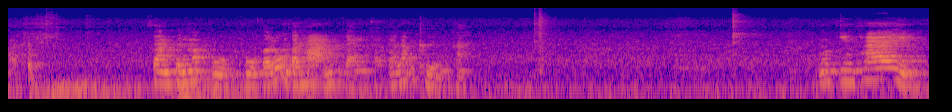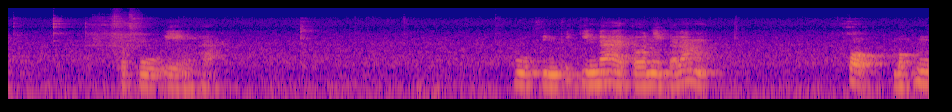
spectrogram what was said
ค่ะสั่งเพิ่นมาปลูกปลูกกระลงกระถางกันค่ะกำลังขึ้นค่ะมากินไข่ก็ปลูกเองค่ะ ปลูกสิ่งที่กินได้ตอนนี้กำลัง พาะบักฮุง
